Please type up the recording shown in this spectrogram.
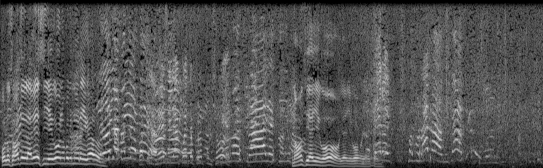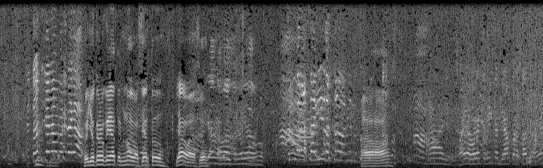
Por los zapatos de la Bessie llegó, no porque no hubiera llegado. Porque la vez si le ha puesto propulsor. Mostrarle, sí. No, sí, ya llegó, ya llegó, ya llegó. Entonces ya no Pues yo creo que ya terminó de vaciar todo. Ya vació. Viendo. Ajá. Vaya, ahora que brincan de para acá otra vez.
